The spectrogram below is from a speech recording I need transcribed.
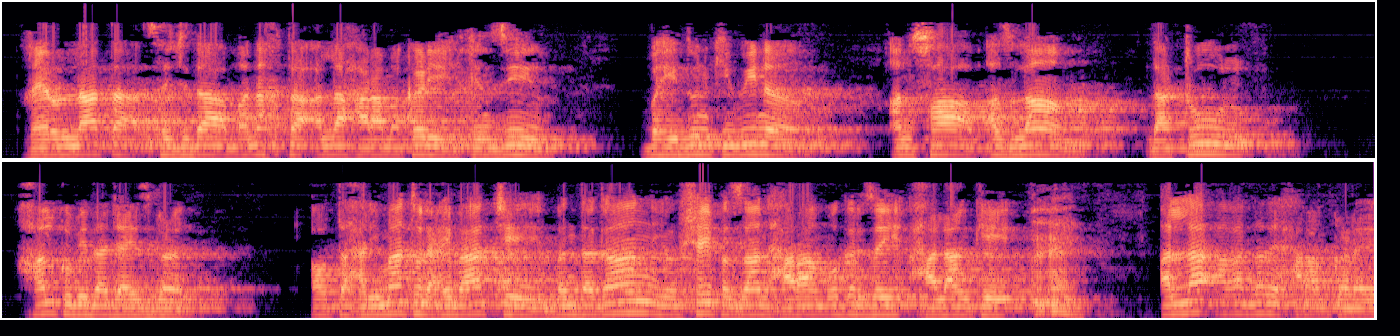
غیر الله ته سجدا منخته الله حرام کړي خنزیر بهیدون کی وینا انصاب ازلام دا ټول خلق به دا جایز ګڼل او تحریمات العباد چې بندگان یو شی په ځان حرام وګرځي حالانکه الله هغه نه حرام کړي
